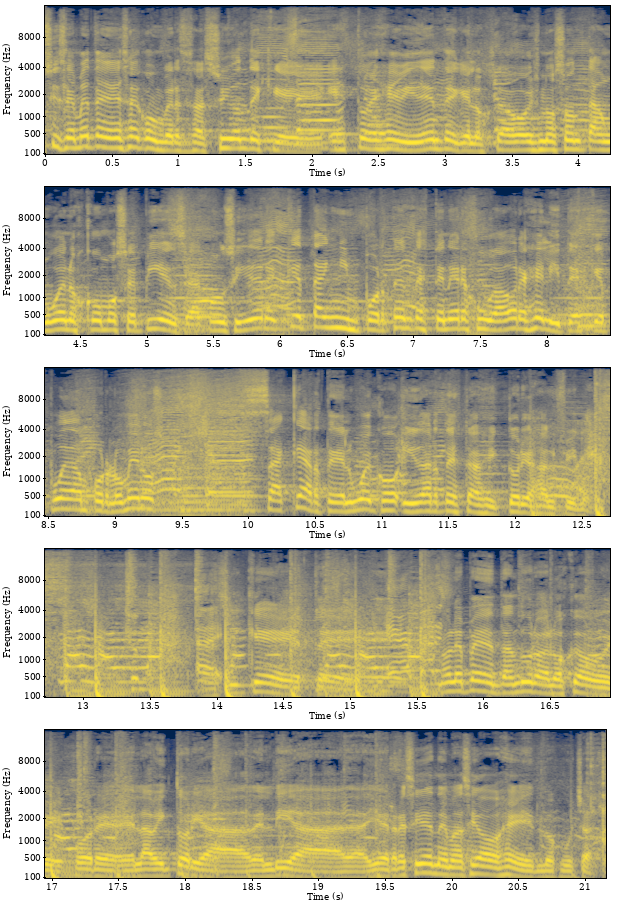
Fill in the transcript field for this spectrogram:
si se meten en esa conversación de que esto es evidente que los Cowboys no son tan buenos como se piensa, considere qué tan importante es tener jugadores élites que puedan por lo menos sacarte del hueco y darte estas victorias al final. Así que este, no le peguen tan duro a los Cowboys por eh, la victoria del día de ayer. Reciben demasiado hate los muchachos.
